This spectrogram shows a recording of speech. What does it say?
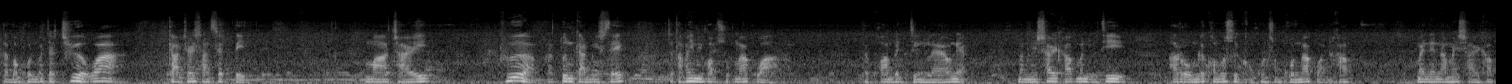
แต่บางคนมักจะเชื่อว่าการใช้สารเสพติด มาใช้เพื่อกระตุ้นการมีเซ็กส์จะทำให้มีความสุขมากกว่า แต่ความเป็นจริงแล้วเนี่ยมันไม่ใช่ครับมันอยู่ที่อารมณ์และความรู้สึกของคนสองคนมากกว่านะครับ ไม่แนะนำให้ใช้ครับ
